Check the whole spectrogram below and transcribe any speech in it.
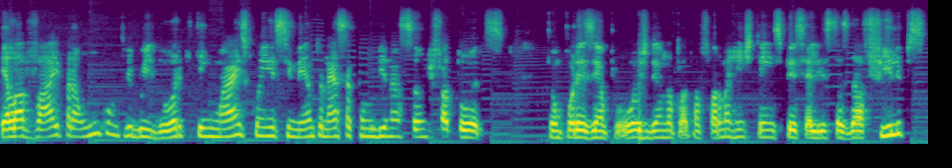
ela vai para um contribuidor que tem mais conhecimento nessa combinação de fatores. Então, por exemplo, hoje dentro da plataforma a gente tem especialistas da Philips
